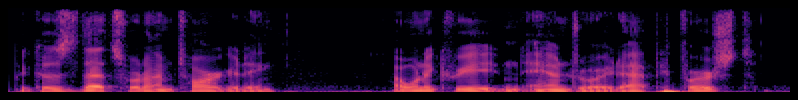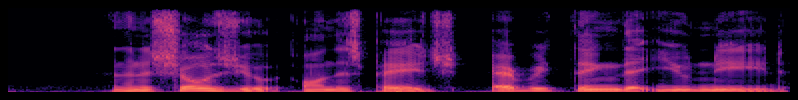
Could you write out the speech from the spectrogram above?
because that's what I'm targeting. I want to create an Android app first. And then it shows you on this page everything that you need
